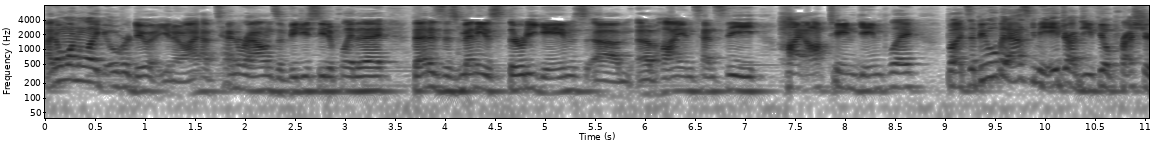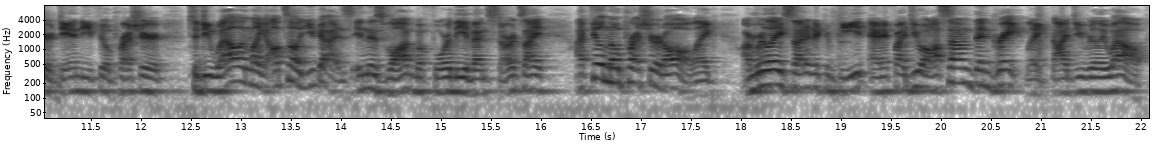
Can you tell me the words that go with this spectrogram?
I don't want to like overdo it. You know, I have 10 rounds of VGC to play today. That is as many as 30 games um, of high intensity, high octane gameplay. But people have been asking me, A-Drive, do you feel pressure? Dan, do you feel pressure to do well? And like, I'll tell you guys in this vlog before the event starts, I, I feel no pressure at all. Like, I'm really excited to compete, and if I do awesome, then great. Like, I do really well.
